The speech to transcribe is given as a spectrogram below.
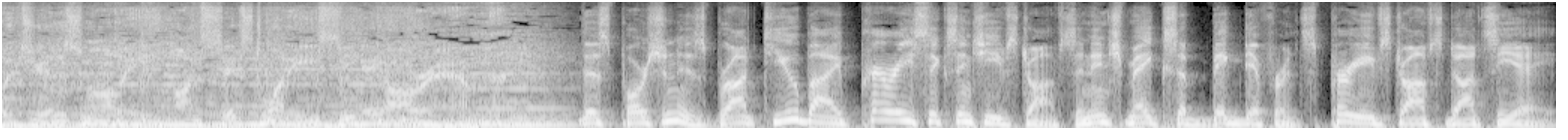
with Jim Smalley on 620 CKRM. This portion is brought to you by Prairie 6 inch eaves An inch makes a big difference. PrairieEavesTroughs.ca.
